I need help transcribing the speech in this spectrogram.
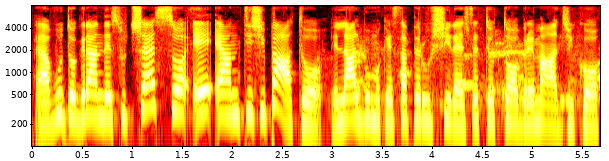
eh, ha avuto grande successo e è anticipato l'album che sta per uscire il 7 ottobre, magico.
